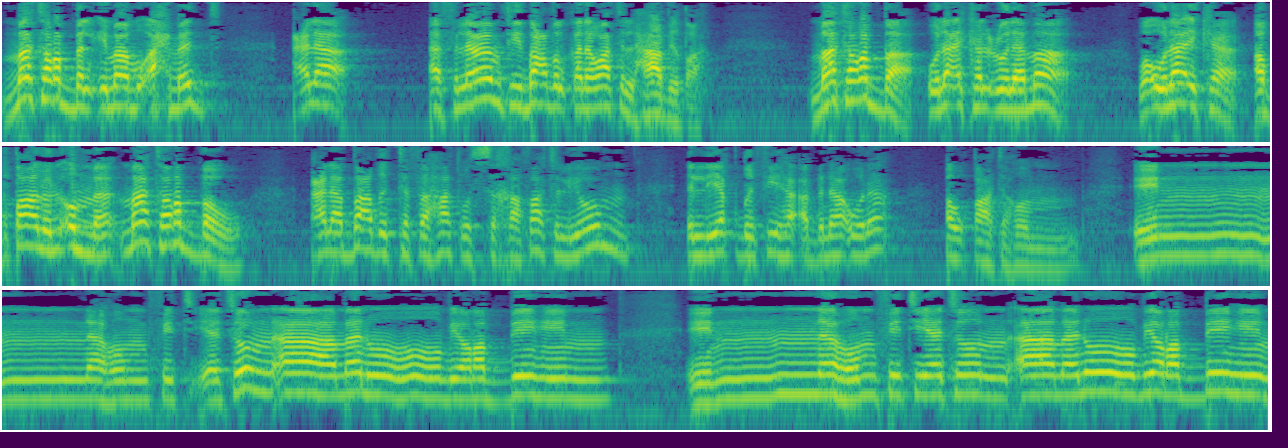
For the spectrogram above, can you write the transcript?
ما تربى الإمام أحمد على أفلام في بعض القنوات الهابطة. ما تربى أولئك العلماء وأولئك أبطال الأمة ما تربوا على بعض التفاهات والسخافات اليوم اللي يقضي فيها أبناؤنا أوقاتهم. إنهم فتية آمنوا بربهم. إنهم فتية آمنوا بربهم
